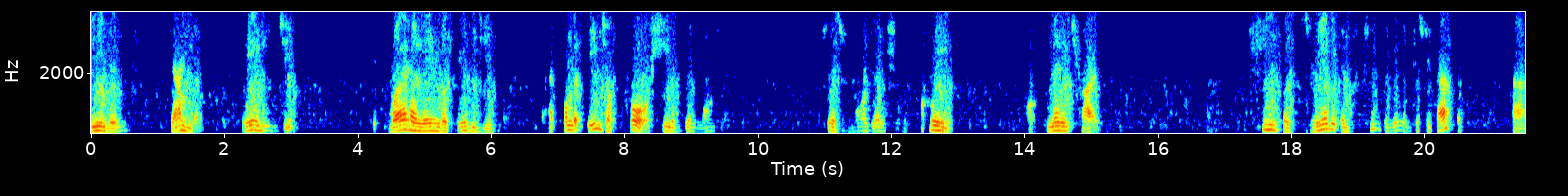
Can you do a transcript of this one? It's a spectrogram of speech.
means gambler. ADG. Why her name was ADG? From the age of four, she was doing modeling. She was modeling, she was queen of many tribes. She was really, she was a really interesting character. And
